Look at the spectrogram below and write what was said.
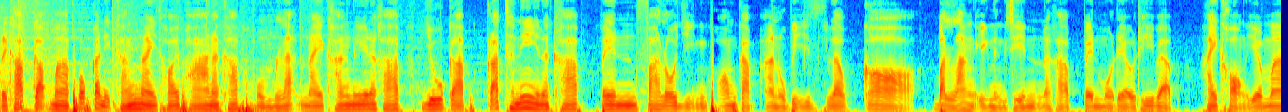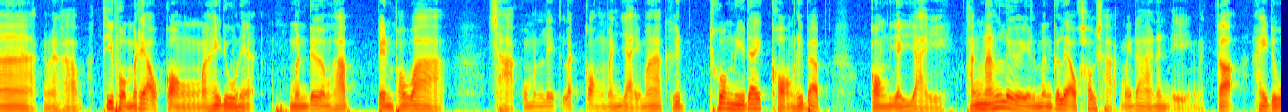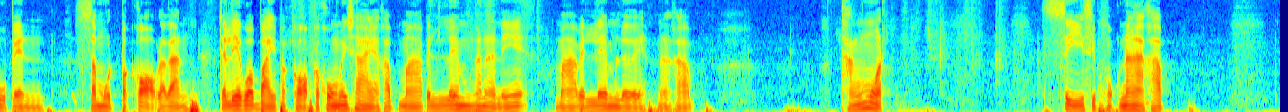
วัสดีครับ กลับมาพบกันอีกครั้งในทอยพานะครับผมและในครั้งนี้นะครับอยู่กับกรัตนี่นะครับเป็นฟาโรห์หญิงพร้อมกับอานูบิสแล้วก็บัลลังก์อีกหนึ่งชิ้นนะครับเป็นโมเดลที่แบบให้ของเยอะมากนะครับที่ผมไม่ได้เอากล่องมาให้ดูเนี่ยเหมือนเดิมครับ เป็นเพราะว่าฉากมันเล็กและกล่องมันใหญ่มากคือช่วงนี้ได้ของที่แบบกล่องใหญ่ ๆ ทั้งนั้นเลยมันก็เลยเอาเข้าฉากไม่ได้นั่นเองนะก็ให้ดูเป็น สมุดประกอบแล้วกัน จะเรียกว่าใบประกอบก็คงไม่ใช่ครับ มาเป็นเล่มขนาดนี้ มาเป็นเล่มเลยนะครับ ทั้งหมด 46 หน้าครับ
